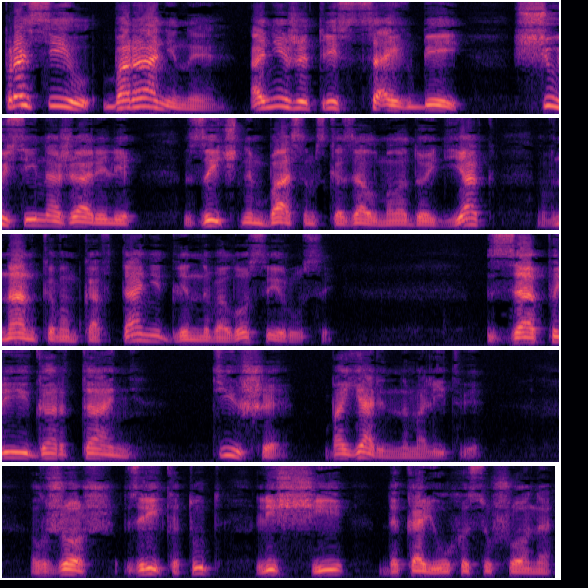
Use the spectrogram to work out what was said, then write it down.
просил баранины, они же трясца их бей, щусей нажарили, зычным басом сказал молодой дьяк в нанковом кафтане, длинноволосый и русый. Запри гортань, тише, боярин на молитве. Лжешь, зрика тут лещи да корюха сушона.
